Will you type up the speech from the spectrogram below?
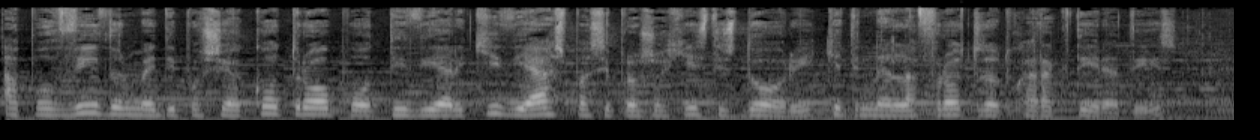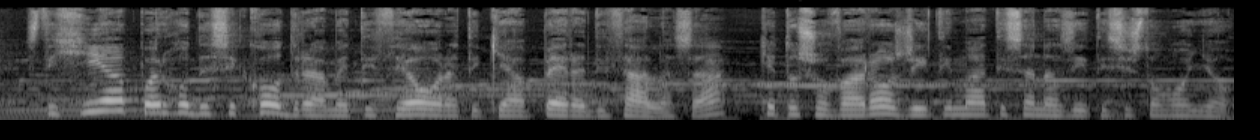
αποδίδουν με εντυπωσιακό τρόπο τη διαρκή διάσπαση προσοχής της Ντόρι και την ελαφρότητα του χαρακτήρα της, στοιχεία που έρχονται σε κόντρα με τη θεόρατη και απέραντη θάλασσα και το σοβαρό ζήτημα της αναζήτησης των γονιών.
